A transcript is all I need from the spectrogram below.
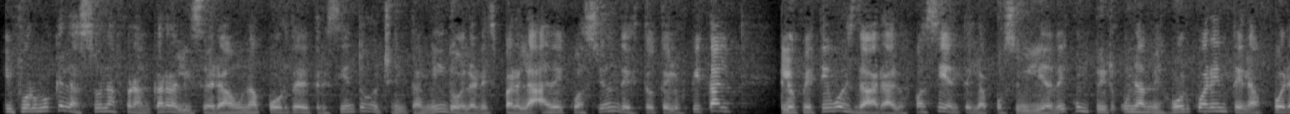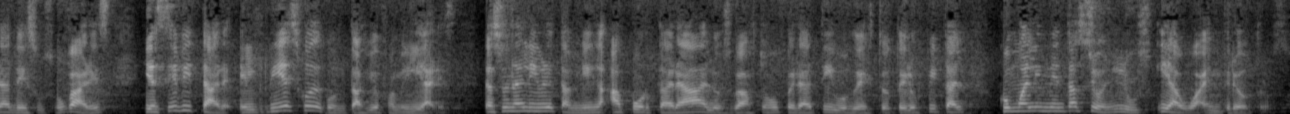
informó que la zona franca realizará un aporte de 380 mil dólares para la adecuación de este hotel hospital. El objetivo es dar a los pacientes la posibilidad de cumplir una mejor cuarentena fuera de sus hogares y así evitar el riesgo de contagios familiares. La zona libre también aportará a los gastos operativos de este hotel hospital como alimentación, luz y agua, entre otros.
